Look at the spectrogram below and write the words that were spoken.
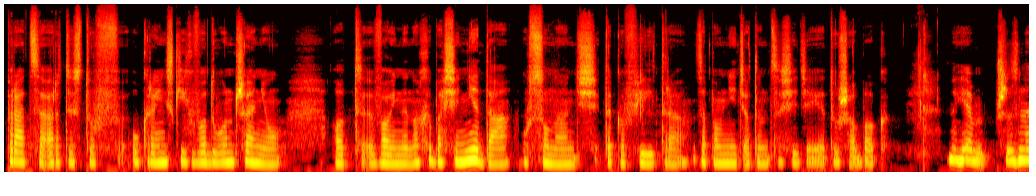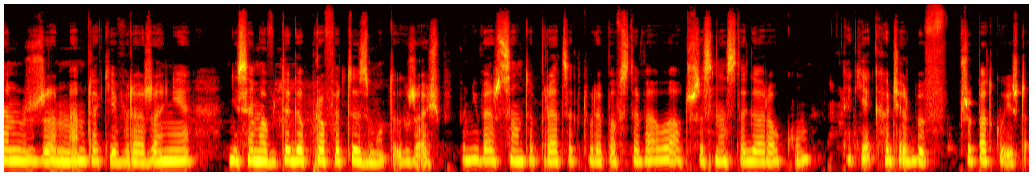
pracę artystów ukraińskich w odłączeniu od wojny. No chyba się nie da usunąć tego filtra, zapomnieć o tym, co się dzieje tuż obok. No ja przyznam, że mam takie wrażenie niesamowitego profetyzmu tych rzeźb, ponieważ są to prace, które powstawały od XVI roku. Tak jak chociażby w przypadku jeszcze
